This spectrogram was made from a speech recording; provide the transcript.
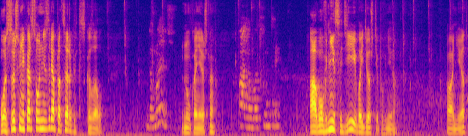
О, слышь, мне кажется, он не зря про церковь-то сказал. Думаешь? Ну, конечно. А, ну вот смотри. А, во вниз иди и войдешь, типа, в нее. А, нет.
